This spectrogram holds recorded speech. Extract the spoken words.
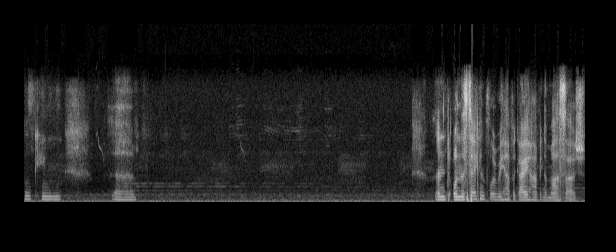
Talking. Uh, and on the second floor, we have a guy having a massage.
